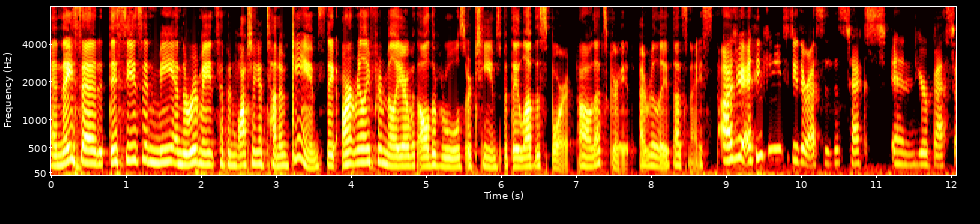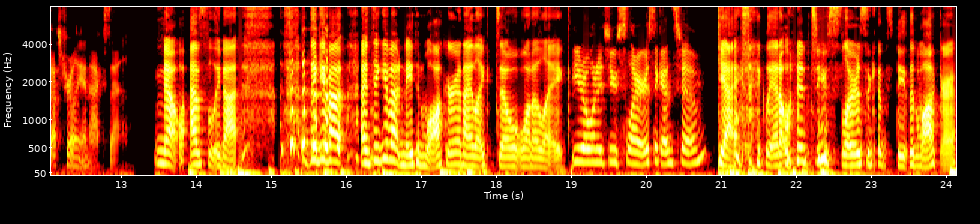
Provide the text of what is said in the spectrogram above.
And they said, This season, me and the roommates have been watching a ton of games. They aren't really familiar with all the rules or teams, but they love the sport. Oh, that's great. I really, that's nice. Audrey, I think you need to do the rest of this text in your best Australian accent. No, absolutely not. I'm thinking about I'm thinking about Nathan Walker and I like don't want to like You don't want to do slurs against him. Yeah, exactly. I don't want to do slurs against Nathan Walker.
